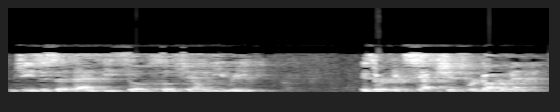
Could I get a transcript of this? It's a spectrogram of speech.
And Jesus says, as ye sow, so shall ye reap. Is there an exception for government?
